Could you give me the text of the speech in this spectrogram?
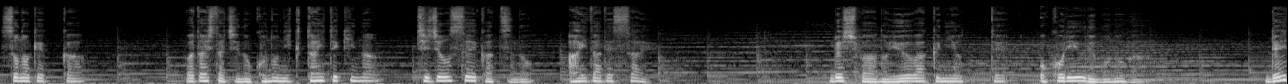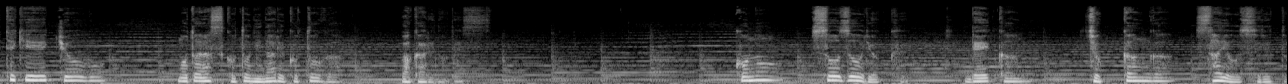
その結果私たちのこの肉体的な地上生活の間でさえルシファーの誘惑によって起こりうるものが霊的影響をもたらすことになることがわかるのです。この想像力霊感直感が作用すると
